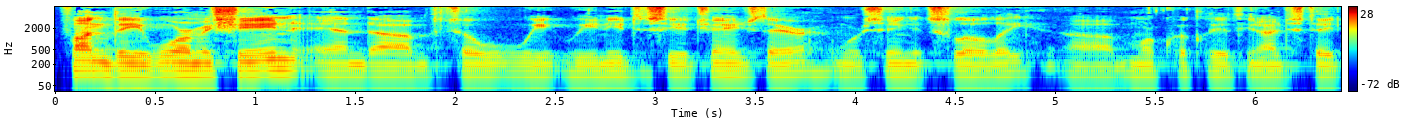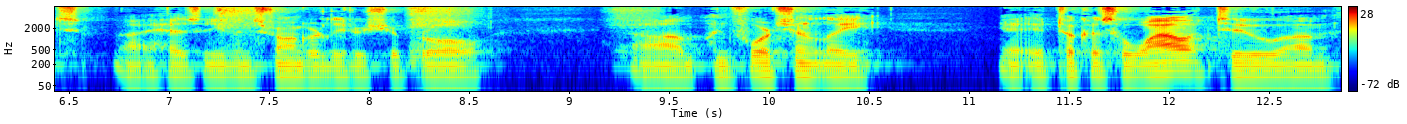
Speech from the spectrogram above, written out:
fund the war machine, and um, so we, we need to see a change there. And we're seeing it slowly, uh, more quickly if the United States uh, has an even stronger leadership role. Um, unfortunately, it, it, took us a while to um,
